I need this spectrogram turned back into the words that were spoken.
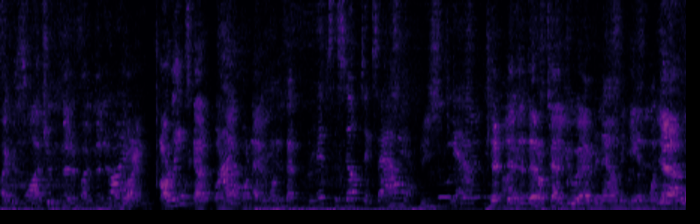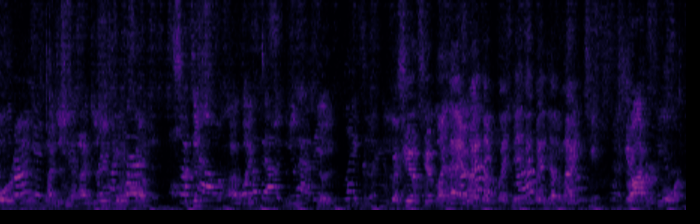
I can watch them minute by minute. Right. Arlene's got it on that, on that, what is that? It's the Celtics app. Yeah. They, they, they'll tell you every now and again what the Yeah. score is. I just, I just, Pretty cool stuff. but this, I like this, this is good. Cause she'll, she'll, like last night, they played, they they played the other night, and she, Robert four.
